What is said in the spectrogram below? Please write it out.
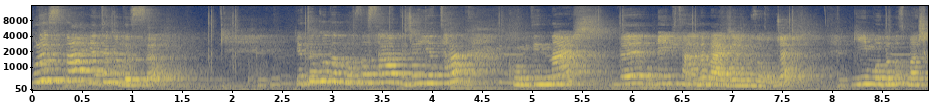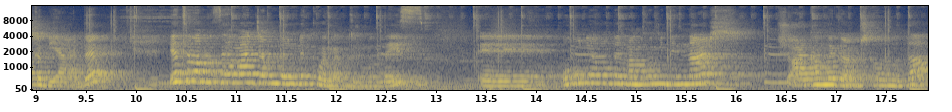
Burası da yatak odası. Yatak odamızda sadece yatak, komodinler ve bir iki tane de bercerimiz olacak. Giyim odamız başka bir yerde. Yatağımızı hemen camın önüne koymak durumundayız. Ee, onun yanında hemen komodinler, şu arkamda görmüş alanı da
